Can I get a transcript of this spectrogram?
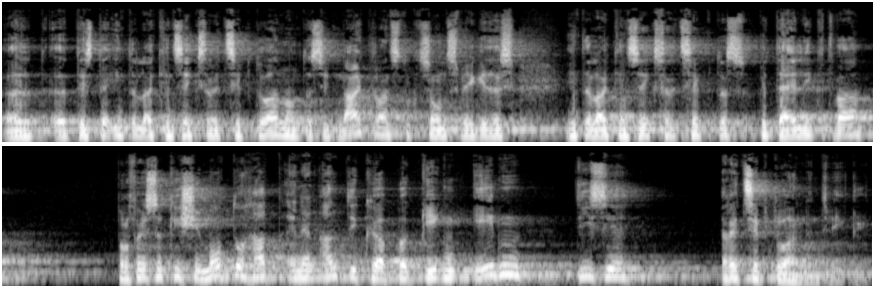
äh, des der Interleukin-6-Rezeptoren und der Signaltransduktionswege des Interleukin-6-Rezeptors beteiligt war. Professor Kishimoto hat einen Antikörper gegen eben diese Rezeptoren entwickelt.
